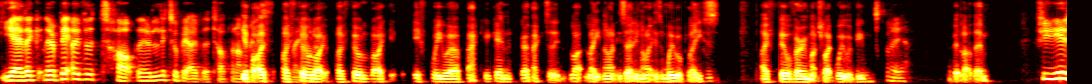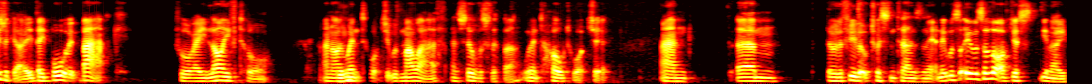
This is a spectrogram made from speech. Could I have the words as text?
Yeah, they they're a bit over the top. They're a little bit over the top, and I'm Yeah, but I, I feel like I feel like if we were back again, go back to like late nineties, early nineties, and we were police, I feel very much like we would be Oh, yeah. a bit like them. A few years ago, they brought it back for a live tour, and I Mhm. went to watch it with Moav and Silver Slipper. We went to Hull to watch it, and um, there was a few little twists and turns in it, and it was it was a lot of just you know,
